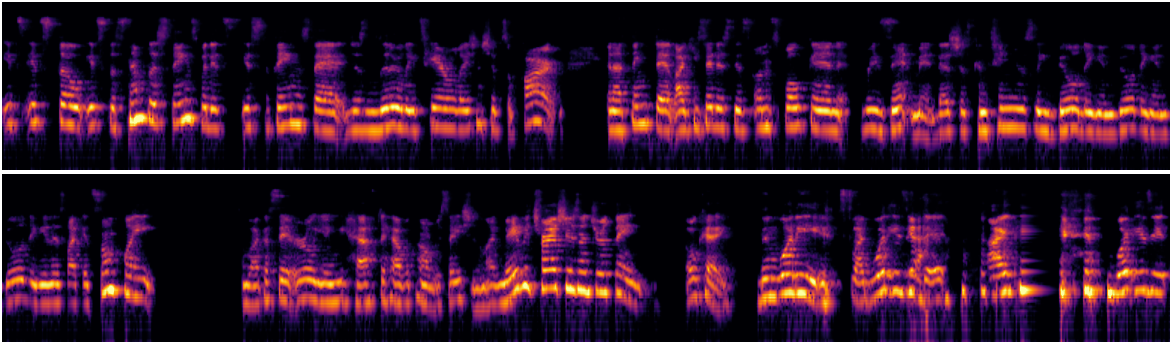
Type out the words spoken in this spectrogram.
it's it's the it's the simplest things but it's it's the things that just literally tear relationships apart and I think that, like you said, it's this unspoken resentment that's just continuously building and building and building. And it's like at some point, like I said earlier, we have to have a conversation. Like maybe trash isn't your thing. Okay, then what is? Like, what is it yeah. that I can, what is it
